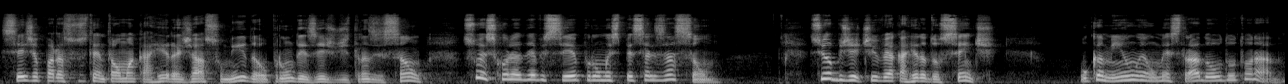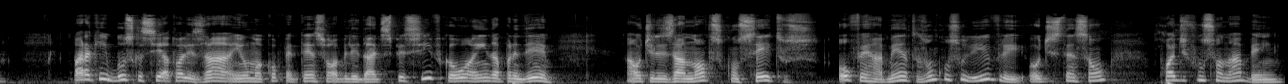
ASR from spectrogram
seja para sustentar uma carreira já assumida ou por um desejo de transição, sua escolha deve ser por uma especialização. Se o objetivo é a carreira docente, o caminho é um mestrado ou doutorado. Para quem busca se atualizar em uma competência ou habilidade específica ou ainda aprender a utilizar novos conceitos ou ferramentas, um curso livre ou de extensão pode funcionar bem.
